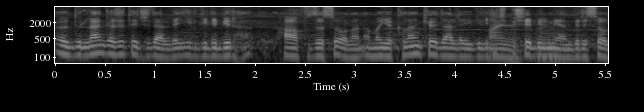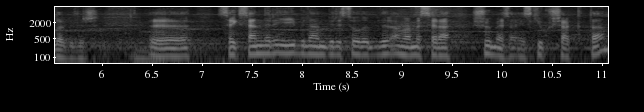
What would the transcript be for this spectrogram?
öldürülen gazetecilerle ilgili bir ha- hafızası olan ama yakılan köylerle ilgili Aynen, hiçbir şey bilmeyen birisi olabilir. Ee, 80'leri iyi bilen birisi olabilir ama mesela şu mesela eski kuşaktan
